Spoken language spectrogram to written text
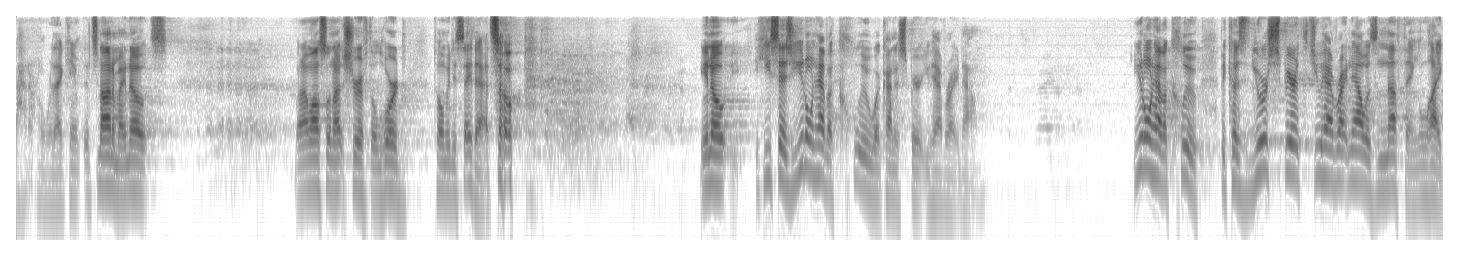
I don't know where that came It's not in my notes. But I'm also not sure if the Lord told me to say that. So, you know, he says, You don't have a clue what kind of spirit you have right now. You don't have a clue because your spirit that you have right now is nothing like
